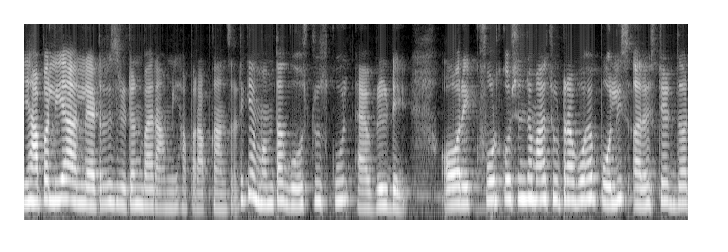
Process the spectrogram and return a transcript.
यहाँ पर लिया letter is return by Ram यहाँ पर आपका आंसर ठीक है? Mamta goes to school every day और एक फोर्थ क्वेश्चन जो हमारा छूट रहा है वो है पुलिस अरेस्टेड द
